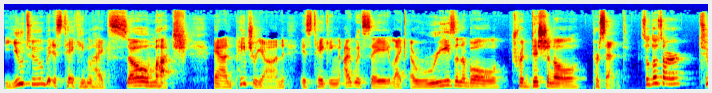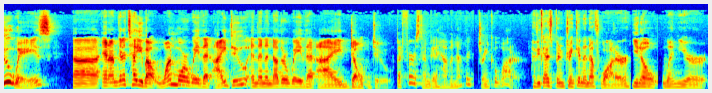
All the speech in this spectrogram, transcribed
YouTube is taking like so much and Patreon is taking, I would say, like a reasonable traditional percent. So those are two ways. Uh, and I'm gonna tell you about one more way that I do and then another way that I don't do. But first, I'm gonna have another drink of water. Have you guys been drinking enough water? You know, when you're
